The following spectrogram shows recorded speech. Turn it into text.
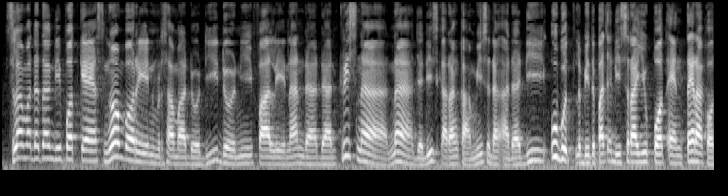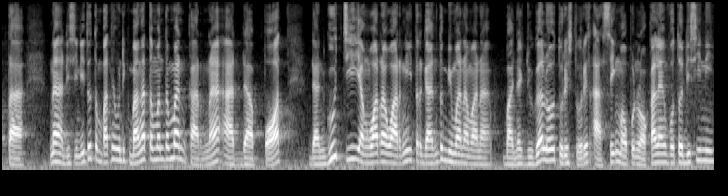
Selamat datang di podcast Ngomporin bersama Dodi, Doni, Vale, Nanda, dan Krisna. Nah, jadi sekarang kami sedang ada di Ubud, lebih tepatnya di Serayu Pot and Terracotta. Nah, di sini tuh tempatnya unik banget teman-teman karena ada pot dan guci yang warna-warni tergantung di mana-mana. Banyak juga loh turis-turis asing maupun lokal yang foto di sini.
